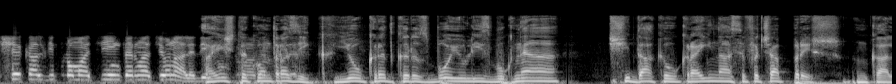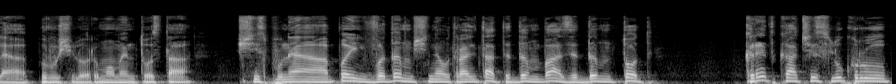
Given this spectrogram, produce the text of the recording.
eșec al diplomației internaționale. Aici te contrazic. Eu cred că războiul izbucnea și dacă Ucraina se făcea preș în calea rușilor în momentul ăsta și spunea, băi, vă dăm și neutralitate, dăm baze, dăm tot. Cred că acest lucru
